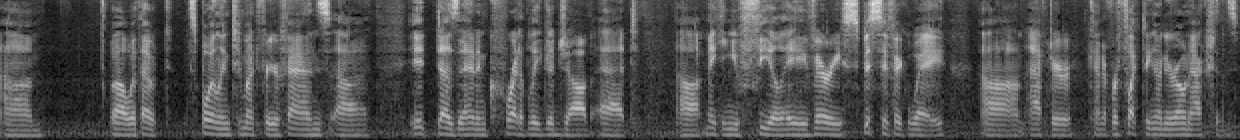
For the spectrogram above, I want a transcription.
um, well, without spoiling too much for your fans, it does an incredibly good job at uh, making you feel a very specific way um, after kind of reflecting on your own actions.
